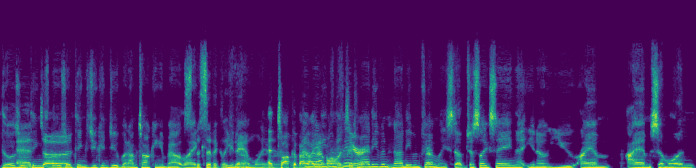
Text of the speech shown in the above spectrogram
Those are and, things. those uh, are things you can do. But I'm talking about like specifically you know, family and talk about not how you're even fam- volunteering. not even not even family stuff. Just like saying that you know you I am I am someone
